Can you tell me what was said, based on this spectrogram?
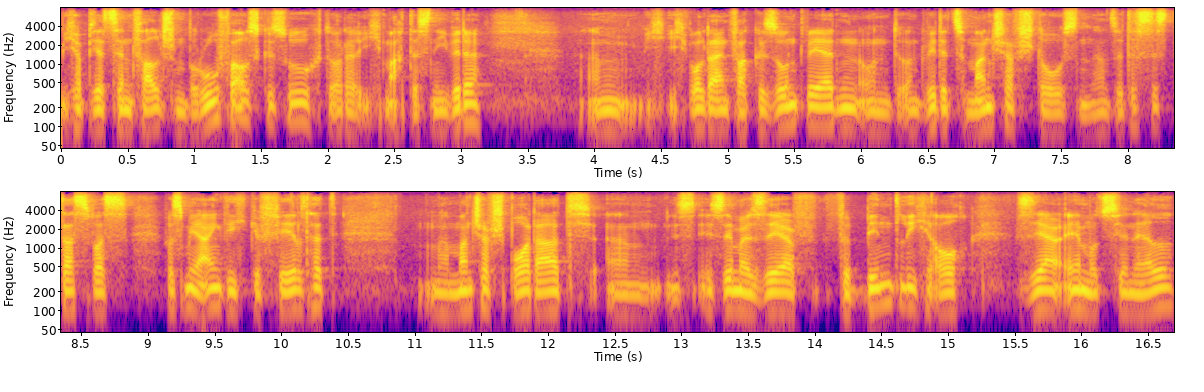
ich habe jetzt den falschen Beruf ausgesucht oder ich mache das nie wieder. Ähm, ich, ich, wollte einfach gesund werden und, und wieder zur Mannschaft stoßen. Also das ist das, was, was mir eigentlich gefehlt hat. Mannschaftssportart ähm, ist, ist immer sehr verbindlich, auch sehr emotionell.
